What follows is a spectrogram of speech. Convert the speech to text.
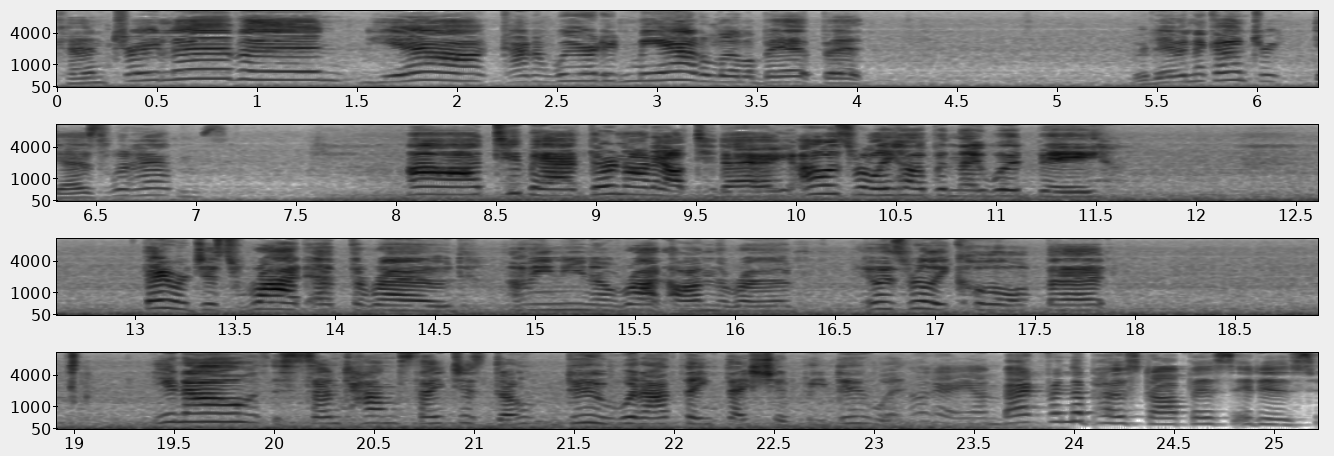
country living yeah kind of weirded me out a little bit but we live in the country. That's what happens. Ah, too bad. They're not out today. I was really hoping they would be. They were just right up the road. I mean, you know, right on the road. It was really cool, but you know, sometimes they just don't do what I think they should be doing. Okay, I'm back from the post office. It is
